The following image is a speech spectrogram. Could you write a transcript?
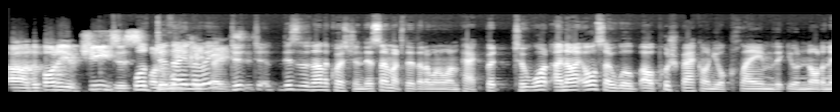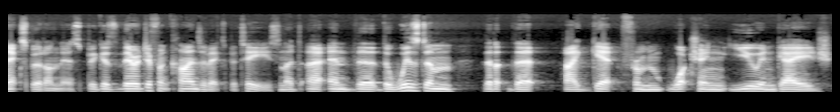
uh, the body of Jesus. Well, do they, Louis? Do, do, this is another question. There's so much there that I want to unpack. But to what? And I also will. I'll push back on your claim that you're not an expert on this because there are different kinds of expertise, and I, uh, and the the wisdom that that I get from watching you engage,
